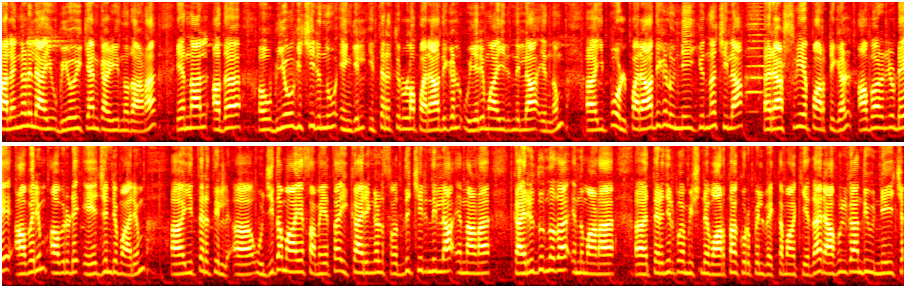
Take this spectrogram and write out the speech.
തലങ്ങളിലായി ഉപയോഗിക്കാൻ കഴിയുന്നതാണ്. എന്നാൽ അത് ഉപയോഗിച്ചിരുന്നു എങ്കിൽ ഇത്തരത്തിലുള്ള പരാതികൾ ഉയരുമായിരുന്നില്ല എന്നും ഇപ്പോൾ പരാതികൾ ഉന്നയിക്കുന്ന ചില രാഷ്ട്രീയ പാർട്ടികൾ അവരുടെ അവരും അവരുടെ ഏജന്റുമാരും ഇത്തരത്തിൽ ഉചിതമായ സമയത്ത് ഇക്കാര്യങ്ങൾ ശ്രദ്ധിച്ചിരുന്നില്ല എന്നാണ് കരുതുന്നത് എന്നുമാണ് തെരഞ്ഞെടുപ്പ് കമ്മീഷന്റെ വാർത്താക്കുറിപ്പിൽ വ്യക്തമാക്കിയത്. രാഹുൽ ഗാന്ധി ഉന്നയിച്ച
